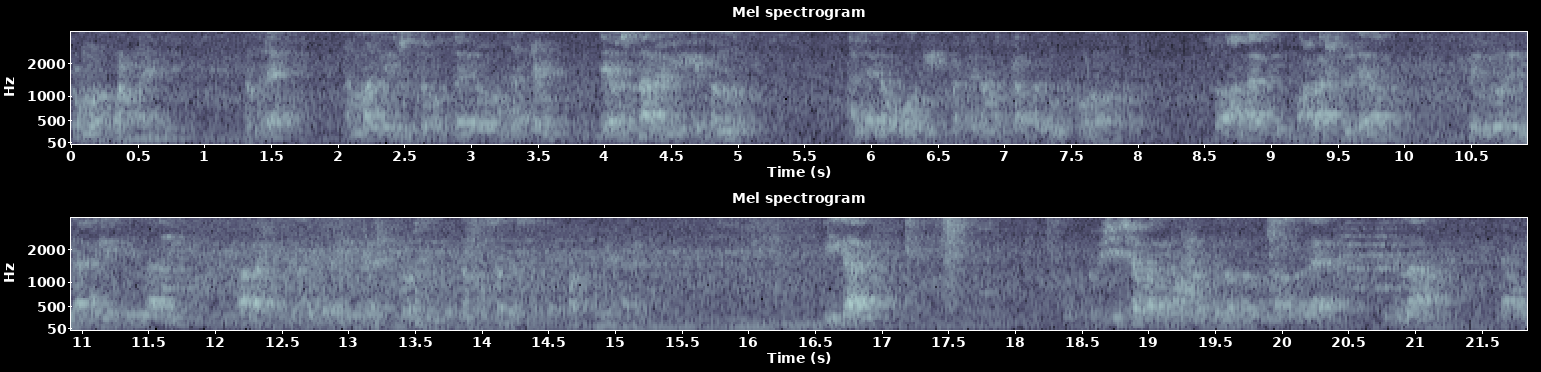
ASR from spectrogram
ಪ್ರಮೋಟ್ ಮಾಡ್ತಾ ಇದ್ದೀವಿ. ಅಂದರೆ ನಮ್ಮಲ್ಲಿ ಸುತ್ತಮುತ್ತ ಇರುವಂಥ ಟೆಂಪ್ ದೇವಸ್ಥಾನಗಳಿಗೆ ಬಂದು ಅಲ್ಲೆಲ್ಲ ಹೋಗಿ ಮತ್ತೆ ನಮ್ಮ ಕ್ಲಬ್ಬಲ್ಲಿ ಉಳ್ಕೊಳ್ಳೋವಂಥದ್ದು. ಸೊ ಹಾಗಾಗಿ ಭಾಳಷ್ಟು ಜನ ಬೆಂಗಳೂರಿಂದಾಗಲಿ ಇಲ್ಲಿಂದಾಗಲಿ ಭಾಳಷ್ಟು ಜನ ಇದರ ಇಂಟ್ರೆಸ್ಟ್ ತೋರಿಸಿ ನಮ್ಮ ಸದಸ್ಯತ್ವ ಪಡ್ಕೊಂಡಿದ್ದಾರೆ. ಈಗ ವಿಶೇಷವಾಗಿ ನಾವು ಪಡೆದಿರೋದು ಅಂತಂದರೆ ಇದನ್ನು ನಾವು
